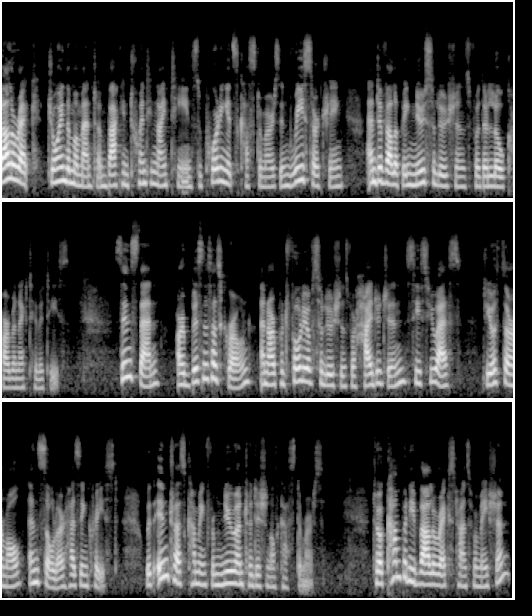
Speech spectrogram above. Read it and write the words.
Vallourec joined the momentum back in 2019, supporting its customers in researching and developing new solutions for their low carbon activities. Since then, our business has grown, and our portfolio of solutions for hydrogen, CCUS, geothermal, and solar has increased, with interest coming from new and traditional customers. To accompany Vallourec's transformation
